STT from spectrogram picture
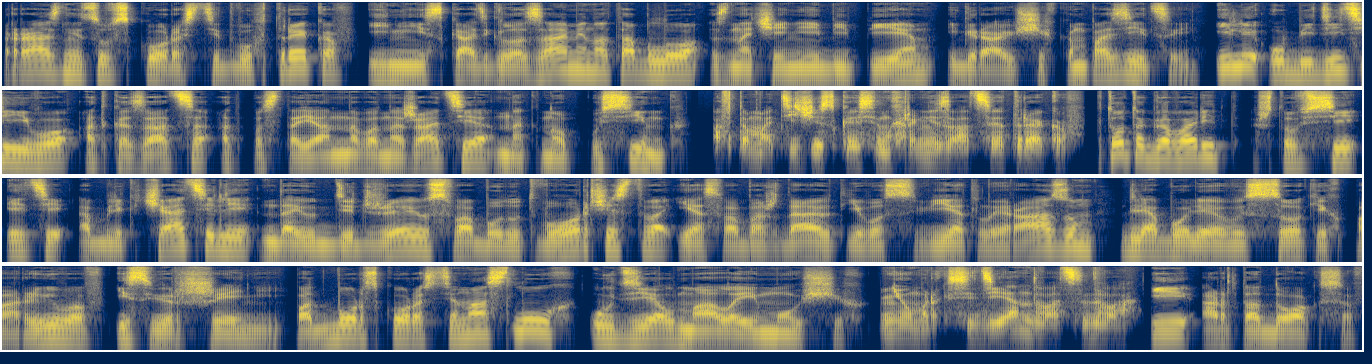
разницу в скорости двух треков и не искать глазами на табло значение BPM играющих композиций. Или убедите его отказаться от постоянного нажатия на кнопку Sync. Автоматическая синхронизация треков. Кто-то говорит, что все эти облегчатели дают диджею свободу творчества и освобождают его светлый разум для более высоких порывов и свершений. Подбор скорости на слух – удел малоимущих. CDN 22. И ортодоксов.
